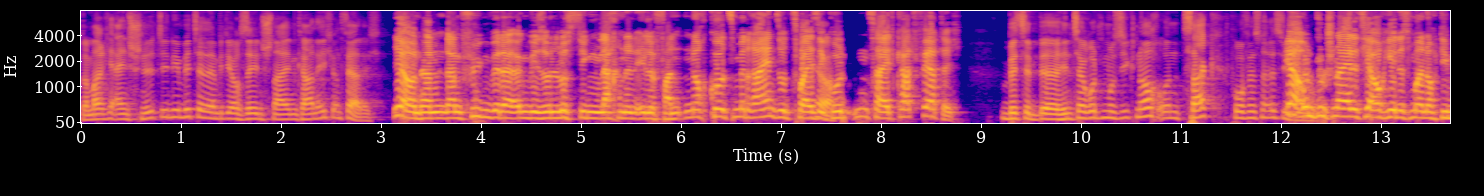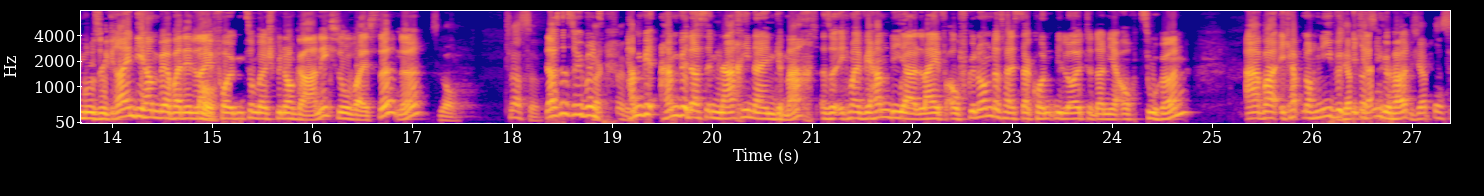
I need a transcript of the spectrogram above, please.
dann mache ich einen Schnitt in die Mitte, damit ich auch sehen, schneiden kann ich und fertig. Ja, und dann, dann fügen wir da irgendwie so einen lustigen, lachenden Elefanten noch kurz mit rein, so zwei ja. Sekunden, Zeitcut, fertig. Ein bisschen äh, Hintergrundmusik noch und zack, professionelles Video. Ja, und du schneidest ja auch jedes Mal noch die Musik rein, die haben wir bei den Live-Folgen zum Beispiel noch gar nicht, so weißt du, ne? So. Klasse. Das ist übrigens, haben wir, haben wir das im Nachhinein gemacht? Also ich meine, wir haben die ja live aufgenommen, das heißt, da konnten die Leute dann ja auch zuhören aber ich habe noch nie wirklich ich reingehört. Ich habe das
